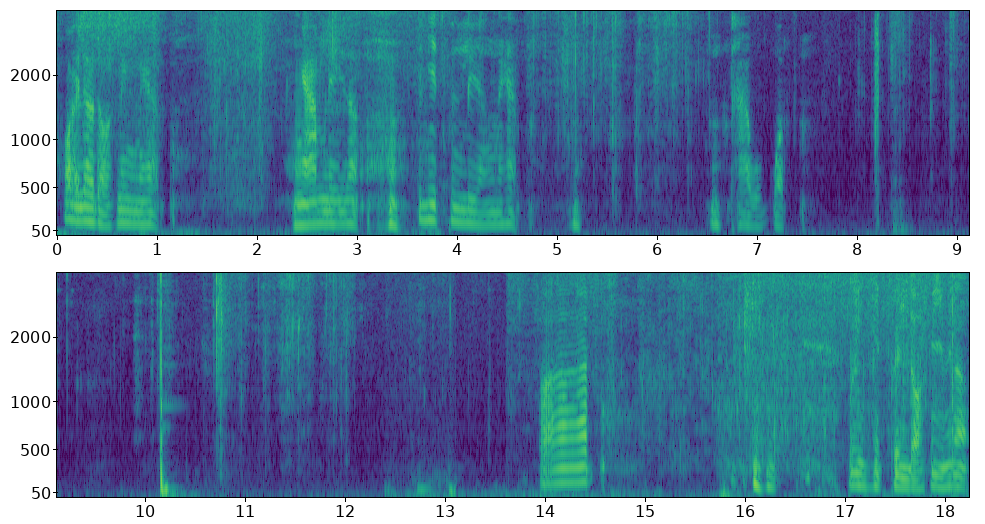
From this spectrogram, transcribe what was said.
พ่อยแล้วดอกหนึ่งนะครับ งามเลยเนาะเป็นเห็ดพึ่งเหลืองนะครับขาวบวบๆปัดเป็นเห็ดพึ่งดอกนี่พี่น้อง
